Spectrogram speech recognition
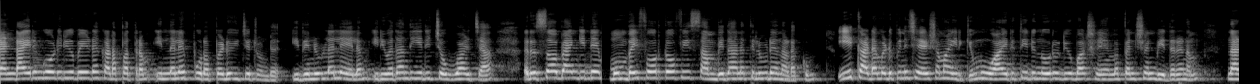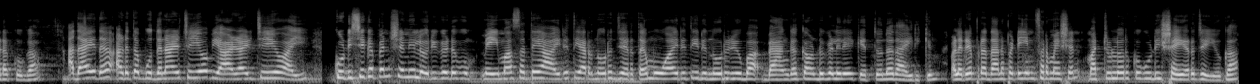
രണ്ടായിരം കോടി രൂപയുടെ കടപ്പത്രം ഇന്നലെ പുറപ്പെടുവിച്ചിട്ടുണ്ട്. ഇതിനുള്ള ലേലം ഇരുപതാം തീയതി ചൊവ്വാഴ്ച റിസർവ് ബാങ്കിന്റെ മുംബൈ ഫോർട്ട് ഓഫീസ് സംവിധാനത്തിലൂടെ നടക്കും. ഈ കടമെടുപ്പിന് ശേഷമായിരിക്കും മൂവായിരത്തി ഇരുന്നൂറ് രൂപ ക്ഷേമ പെൻഷൻ വിതരണം നടക്കുക. അതായത് അടുത്ത ബുധനാഴ്ചയോ വ്യാഴാഴ്ചയോ ആയി കുടിശ്ശിക പെൻഷനിൽ ഒരു ഗഡുവും മെയ് മാസത്തെ ആയിരത്തി അറുന്നൂറും ചേർത്ത് മൂവായിരത്തി ഇരുന്നൂറ് രൂപ ബാങ്ക് അക്കൗണ്ടുകളിലേക്ക് എത്തുന്നതായിരിക്കും. വളരെ പ്രധാനപ്പെട്ട ഇൻഫർമേഷൻ മറ്റുള്ളവർക്ക് കൂടി ഷെയർ ചെയ്യുക.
